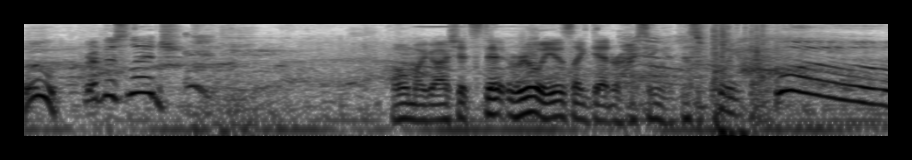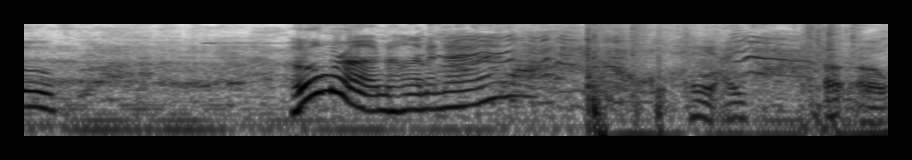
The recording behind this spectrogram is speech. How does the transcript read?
Ooh, grab this ledge. Oh my gosh, it's it really is like Dead Rising at this point. Whoa! Home run, Lemonade! Hey, I. Uh oh.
